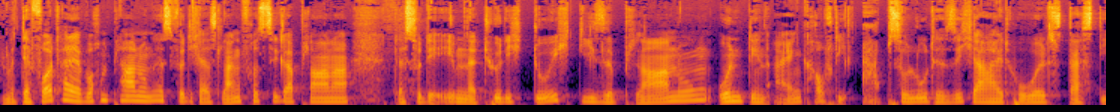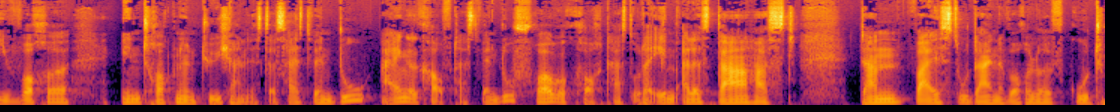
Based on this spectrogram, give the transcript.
Der Vorteil der Wochenplanung ist für dich als langfristiger Planer, dass du dir eben natürlich durch diese Planung und den Einkauf die absolute Sicherheit holst, dass die Woche in trockenen Tüchern ist. Das heißt, wenn du eingekauft hast, wenn du vorgekocht hast oder eben alles da hast, dann weißt du, deine Woche läuft gut.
